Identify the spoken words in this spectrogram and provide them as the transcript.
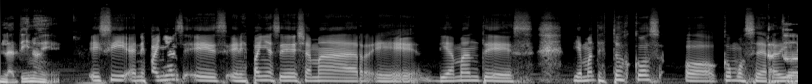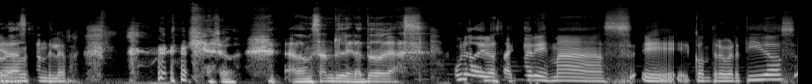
latino y, Eh, sí, en español es, en España se debe llamar eh, diamantes, diamantes toscos o cómo se redime Adam gas. Sandler. claro, Adam Sandler a todo gas. Uno de los actores más eh, controvertidos,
